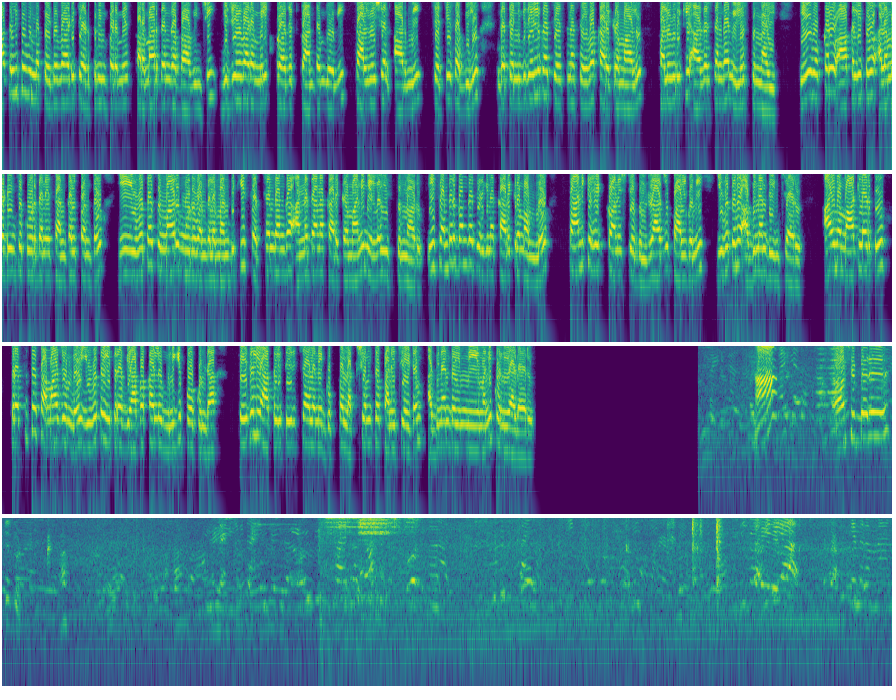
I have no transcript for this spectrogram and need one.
ఆకలితో ఉన్న పేదవాడికి అడుపు నింపడమే పరమార్థంగా భావించి విజయవాడ మిల్క్ ప్రాజెక్ట్ ప్రాంతంలోని సాల్వేషన్ ఆర్మీ చర్చి సభ్యులు గత ఎనిమిదేళ్ళుగా చేసిన సేవా కార్యక్రమాలు పలువురికి ఆదర్శంగా నిలుస్తున్నాయి. ఏ ఒక్కరూ ఆకలితో అలమటించకూడదనే సంకల్పంతో ఈ యువత సుమారు మూడు వందల మందికి స్వచ్ఛందంగా అన్నదాన కార్యక్రమాన్ని నిర్వహిస్తున్నారు. ఈ సందర్భంగా జరిగిన కార్యక్రమంలో స్థానిక హెడ్ కానిస్టేబుల్ రాజు పాల్గొని యువతను అభినందించారు. ఆయన మాట్లాడుతూ ప్రస్తుత సమాజంలో యువత ఇతర వ్యాపకాల్లో మునిగిపోకుండా పేదలి ఆకలి తీర్చాలనే గొప్ప లక్ష్యంతో పనిచేయడం అభినందనీయమని కొనియాడారు. చెప్పారు. కెమెరామ్యాన్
